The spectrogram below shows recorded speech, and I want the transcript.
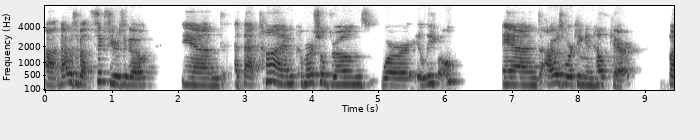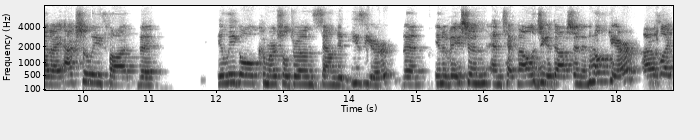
uh, that was about six years ago. And at that time, commercial drones were illegal. And I was working in healthcare. But I actually thought that illegal commercial drones sounded easier than innovation and technology adoption in healthcare. I was like,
